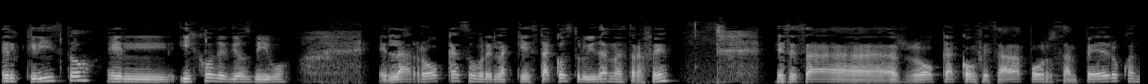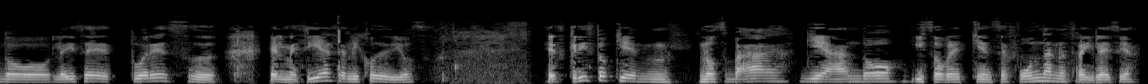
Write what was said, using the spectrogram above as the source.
el Cristo, el Hijo de Dios vivo, es la roca sobre la que está construida nuestra fe es esa roca confesada por San Pedro cuando le dice, tú eres eh, el Mesías, el Hijo de Dios. Es Cristo quien nos va guiando y sobre quien se funda nuestra iglesia.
